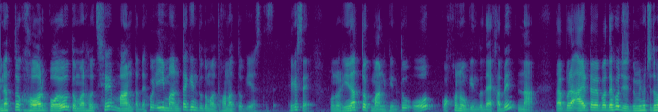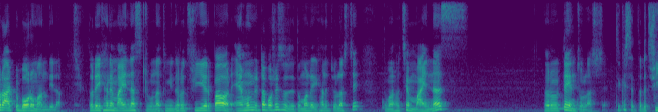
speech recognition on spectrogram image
ঋণাত্মক হওয়ার পরেও তোমার হচ্ছে মানটা, দেখো এই মানটা কিন্তু তোমার ধনাত্মকই আসতেছে, ঠিক আছে? কোনো ঋণাত্মক মান কিন্তু ও কখনো কিন্তু দেখাবে না। তারপরে আরেকটা ব্যাপার দেখো যে তুমি হচ্ছে ধরো আরেকটু বড় মান দিলা। ধরো এখানে মাইনাস টু না, তুমি ধরো থ্রি এর পাওয়ার এমন এটা বসেছো যে তোমার এখানে চলে আসছে, তোমার হচ্ছে মাইনাস ধরো টেন চলে আসছে, ঠিক আছে? তাহলে থ্রি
